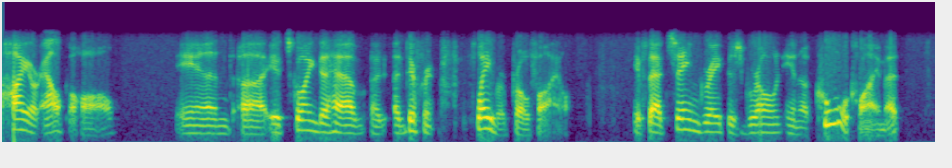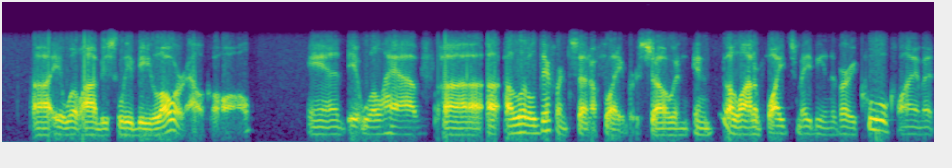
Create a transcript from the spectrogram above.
higher alcohol, and uh, it's going to have a, a different flavor profile. If that same grape is grown in a cool climate, uh, it will obviously be lower alcohol, and it will have uh, a, a, little different set of flavors. So, in, in a lot of whites, maybe in a very cool climate,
